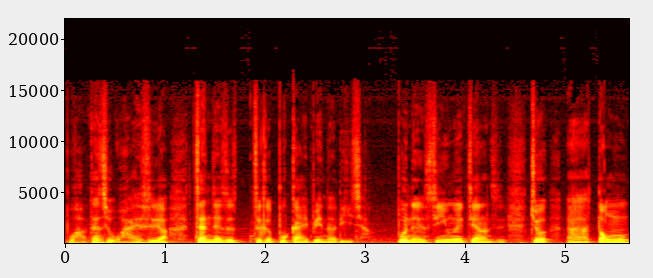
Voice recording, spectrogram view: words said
不好，但是我还是要站在这这个不改变的立场，不能是因为这样子就啊、东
